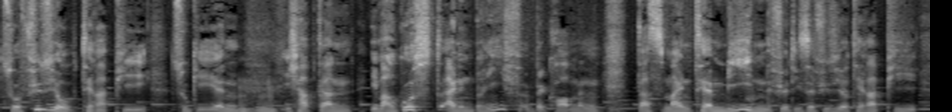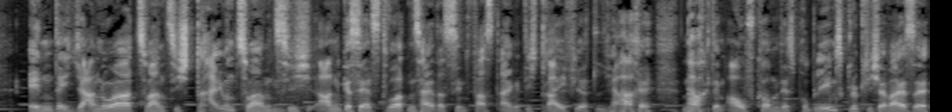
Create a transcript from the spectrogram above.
zur Physiotherapie zu gehen. Mhm. Ich habe dann im August einen Brief bekommen, dass mein Termin für diese Physiotherapie Ende Januar 2023 mhm. angesetzt worden sei. Das sind fast eigentlich drei Vierteljahre nach dem Aufkommen des Problems. Glücklicherweise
